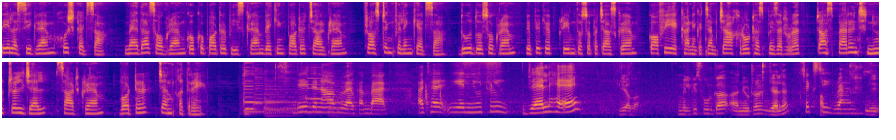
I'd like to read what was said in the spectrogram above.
तेल 80 ग्राम खुश्क अज्जा मैदा 100 gram cocoa powder 20 gram baking powder 4 gram frosting filling के अज्जा। दूध 200 ग्राम पिपी पिप क्रीम 250 ग्राम कॉफ़ी एक खाने का चमचा अखरोट हंसपे ज़रूरत transparent neutral gel 60 gram water चंद कतरे। जी जनाब वेलकम बैक अच्छा ये न्यूट्रल जेल है? जी आप मिल्की फ़ूड का न्यूट्रल जेल है। 60 ग्राम। जी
